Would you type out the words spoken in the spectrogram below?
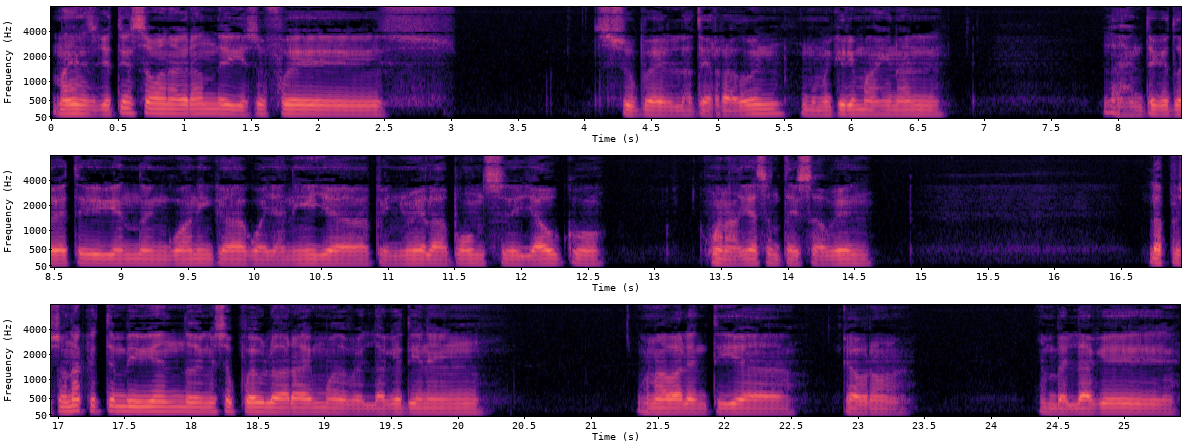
Imagínense, yo estoy en Sabana Grande y eso fue súper aterrador. No me quiero imaginar la gente que todavía esté viviendo en Guánica, Guayanilla, Peñuela, Ponce, Yauco, Juanadía, Santa Isabel. Las personas que estén viviendo en esos pueblos ahora mismo de verdad que tienen una valentía cabrona. En verdad que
